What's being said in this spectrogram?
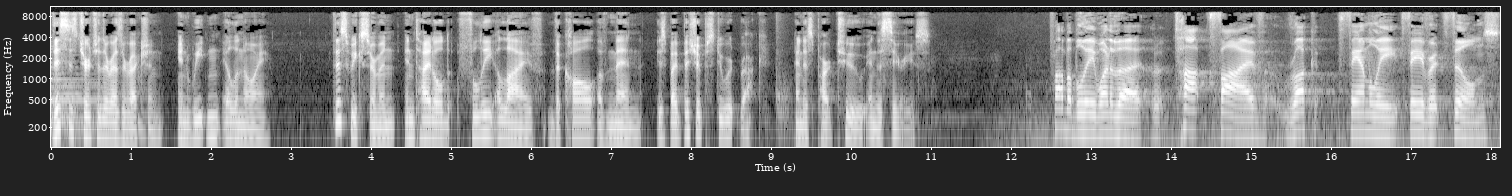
This is Church of the Resurrection in Wheaton, Illinois. This week's sermon, entitled Fully Alive The Call of Men, is by Bishop Stewart Ruch and is part two in the series. Probably one of the top five Ruch family favorite films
